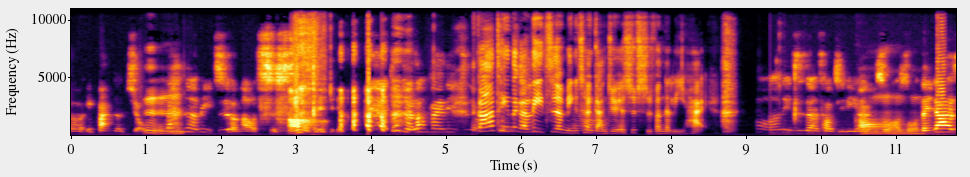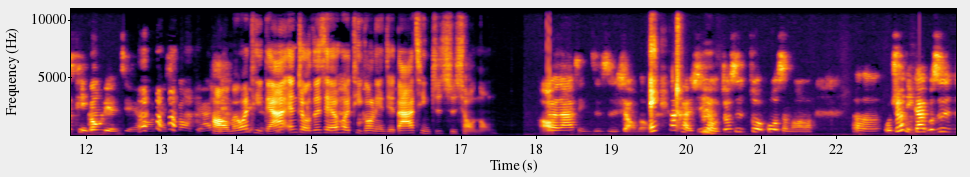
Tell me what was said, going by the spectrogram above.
呃一般的酒，嗯嗯，但是那个荔枝很好吃，所以就觉得浪费荔枝。刚刚听那个荔枝的名称，感觉也是十分的厉害。哦，那荔枝真的超级厉害，说说。等一下提供链接哦，凯西帮我贴。好，没问题。等下 Angel 这些会提供链接，大家请支持小农。对，大家请支持小农。哎，那凯西有就是做过什么？呃，我觉得你应该不是。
